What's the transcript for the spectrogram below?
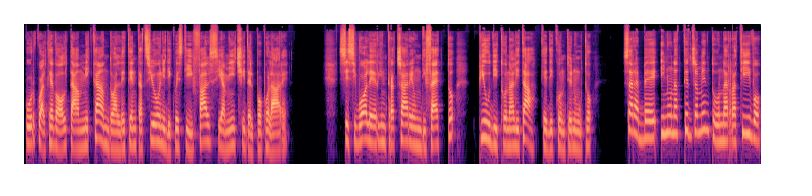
pur qualche volta ammiccando alle tentazioni di questi falsi amici del popolare. Se si vuole rintracciare un difetto, più di tonalità che di contenuto, sarebbe in un atteggiamento narrativo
